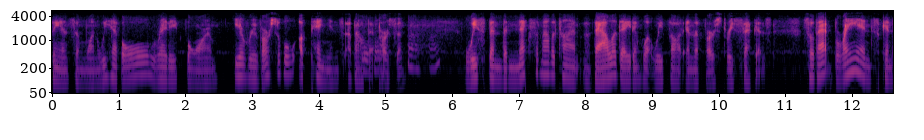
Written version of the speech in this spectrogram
seeing someone, we have already formed irreversible opinions about that Mhm. person. Mm-hmm. We spend the next amount of time validating what we thought in the first three seconds. So that brand can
